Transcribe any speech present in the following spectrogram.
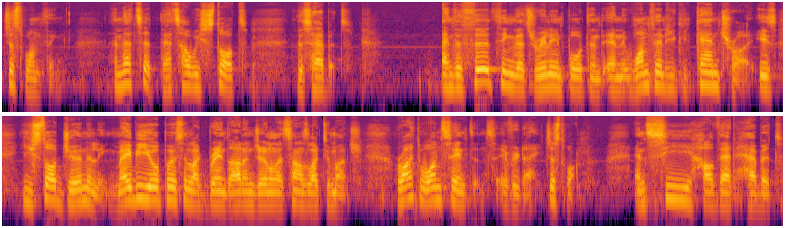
Just one thing. And that's it. That's how we start this habit. And the third thing that's really important, and one thing you can try, is you start journaling. Maybe you're a person like Brent, I don't journal, that sounds like too much. Write one sentence every day, just one. And see how that habit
